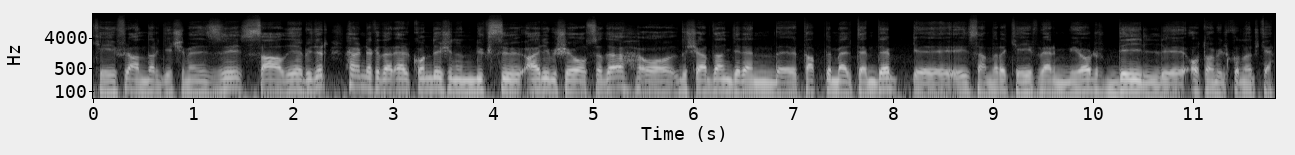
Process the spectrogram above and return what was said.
keyifli anlar geçirmenizi sağlayabilir. Her ne kadar air conditioning lüksü ayrı bir şey olsa da o dışarıdan gelen e, tatlı meltemde e, insanlara keyif vermiyor değil e, otomobil kullanırken.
